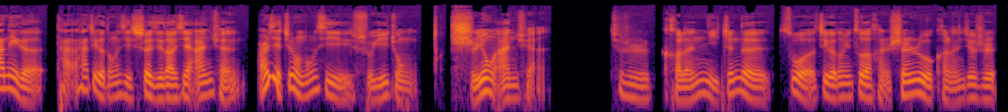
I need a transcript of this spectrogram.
它那个它它这个东西涉及到一些安全，而且这种东西属于一种实用安全，就是可能你真的做这个东西做的很深入，可能就是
